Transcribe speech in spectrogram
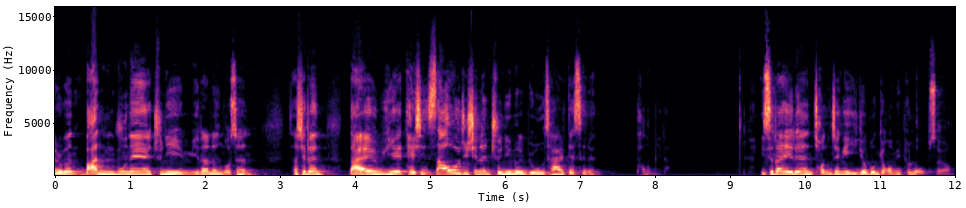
여러분 만군의 주님이라는 것은 사실은 날 위해 대신 싸워주시는 주님을 묘사할 때 쓰는 단어입니다. 이스라엘은 전쟁에 이겨본 경험이 별로 없어요.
